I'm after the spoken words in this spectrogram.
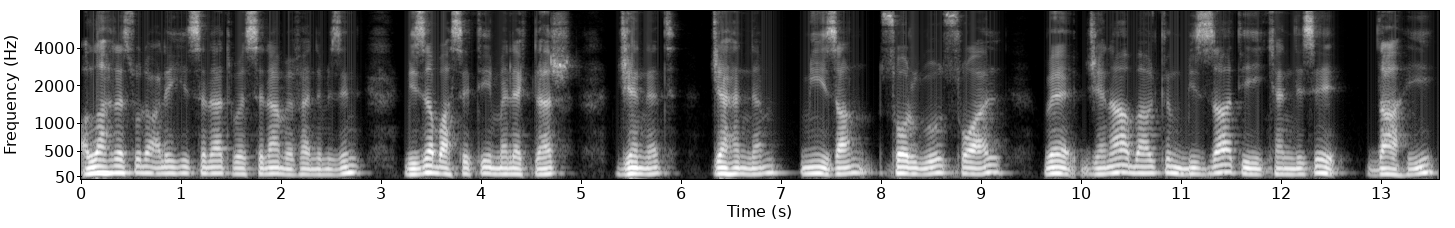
Allah Resulü aleyhissalatü vesselam Efendimizin bize bahsettiği melekler, cennet, cehennem, mizan, sorgu, sual ve Cenab-ı Hakk'ın bizzatihi kendisi dahi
